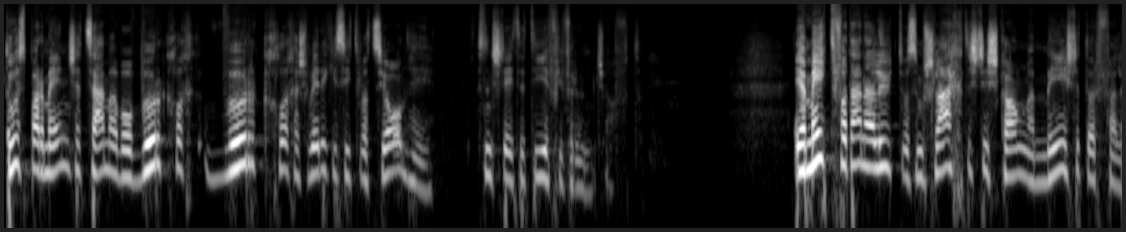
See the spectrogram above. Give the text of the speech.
Du ein paar Menschen zusammen, die wirklich, wirklich eine schwierige Situation haben. Es entsteht eine tiefe Freundschaft. Ich habe mit von diesen Leuten, die es am schlechtesten ist gegangen, am meisten dürfen.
